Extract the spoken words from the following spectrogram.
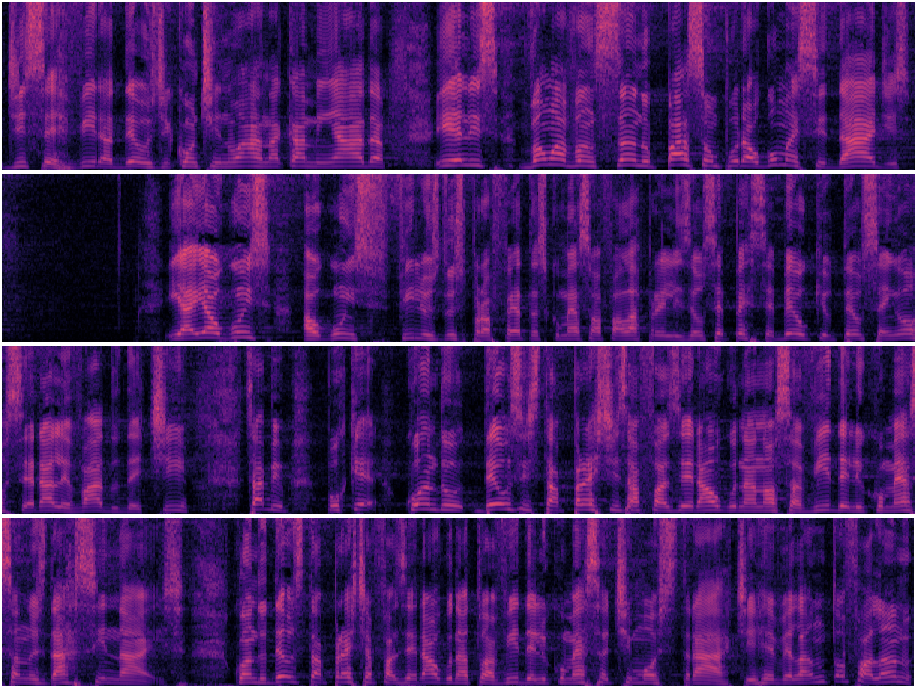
de servir a Deus, de continuar na caminhada, e eles vão avançando, passam por algumas cidades, e aí alguns, alguns filhos dos profetas começam a falar para Eliseu: Você percebeu que o teu Senhor será levado de ti? Sabe, porque quando Deus está prestes a fazer algo na nossa vida, Ele começa a nos dar sinais. Quando Deus está prestes a fazer algo na tua vida, Ele começa a te mostrar, te revelar. Não estou falando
